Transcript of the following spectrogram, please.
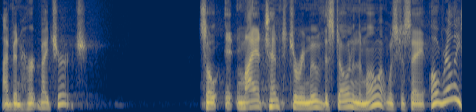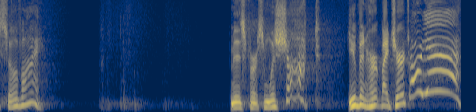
I've been hurt by church. So it, my attempt to remove the stone in the moment was to say, Oh, really? So have I. And this person was shocked. You've been hurt by church? Oh, yeah.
